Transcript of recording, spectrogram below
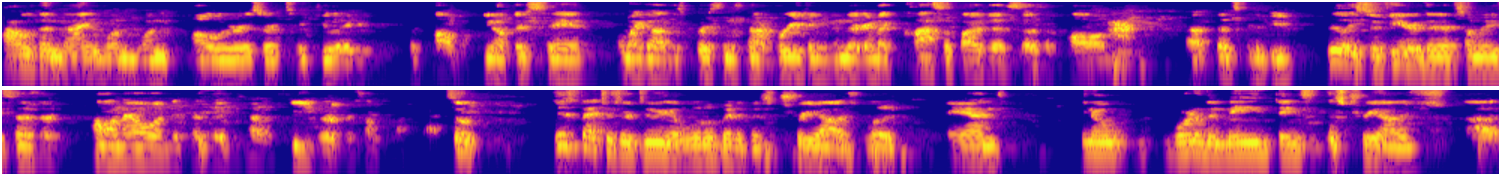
how the 911 caller is articulating the problem. You know, if they're saying, oh my God, this person's not breathing, then they're going to classify this as a call uh, that's going to be really severe than if somebody says they're calling 911 because they have a fever or something like that. So dispatchers are doing a little bit of this triage work and, you know, one of the main things that this triage uh,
